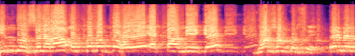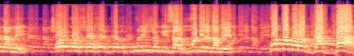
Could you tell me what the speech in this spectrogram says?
হিন্দু ছেলেরা ঐক্যবদ্ধ হয়ে একটা মেয়েকে ধর্ষণ করছে। প্রেমের নামে সর্বশেষ একজন পুলিশ অফিসার মনির নামে। কত বড় গাদ্দার।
